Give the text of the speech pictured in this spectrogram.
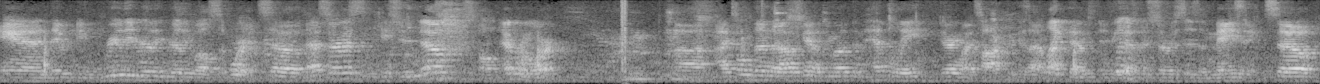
and they would be really, really, really well supported. So that service, in case you didn't know, is called Evermore. Uh, I told them that I was going to promote them heavily during my talk because I like them and because their service is amazing. So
